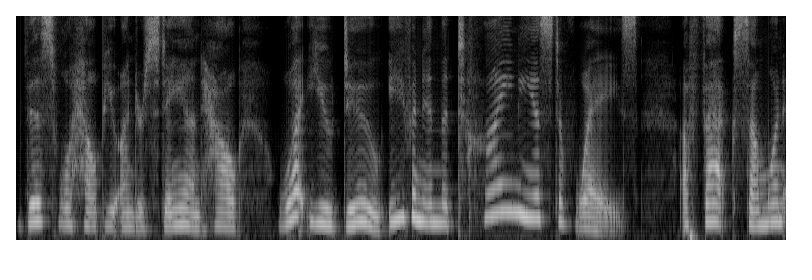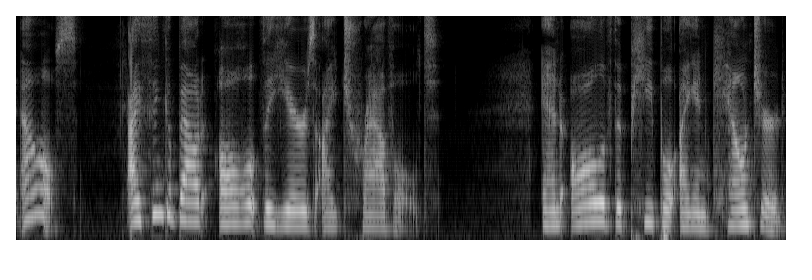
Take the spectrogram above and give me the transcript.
This will help you understand how what you do, even in the tiniest of ways, affects someone else. I think about all the years I traveled and all of the people I encountered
